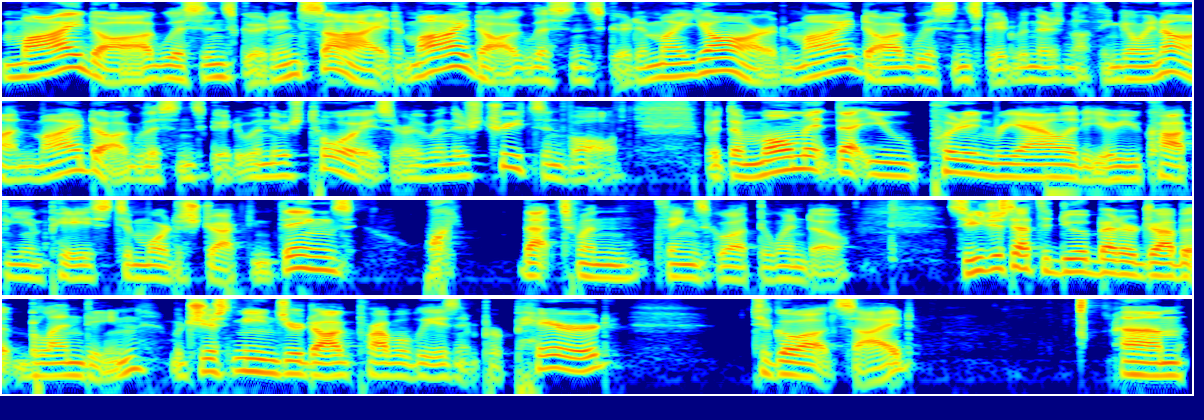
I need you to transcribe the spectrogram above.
My dog listens good inside. My dog listens good in my yard. My dog listens good when there's nothing going on. My dog listens good when there's toys or when there's treats involved. But the moment that you put in reality or you copy and paste to more distracting things, that's when things go out the window. So you just have to do a better job at blending, which just means your dog probably isn't prepared to go outside. Um,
